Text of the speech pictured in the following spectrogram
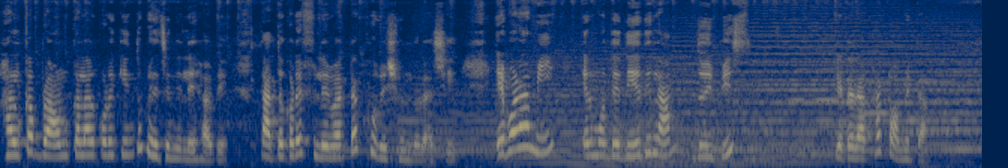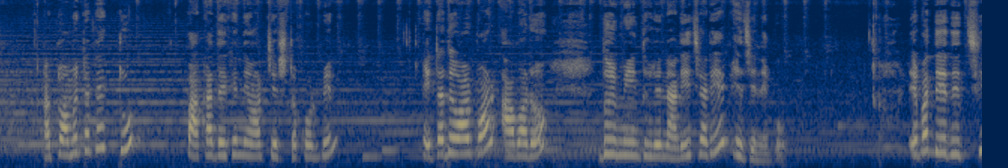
হালকা ব্রাউন কালার করে কিন্তু ভেজে নিলেই হবে। তাতে করে ফ্লেভারটা খুবই সুন্দর আসে। এবার আমি এর মধ্যে দিয়ে দিলাম দুই পিস কেটে রাখা টমেটা। আর টমেটোটা একটু পাকা দেখে নেওয়ার চেষ্টা করবেন। এটা দেওয়ার পর আবারও দুই মিনিট ধরে নাড়িয়ে চাড়িয়ে ভেজে নেব। এবার দিয়ে দিচ্ছি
